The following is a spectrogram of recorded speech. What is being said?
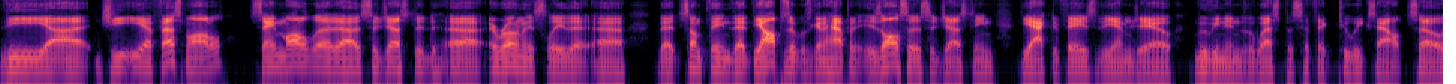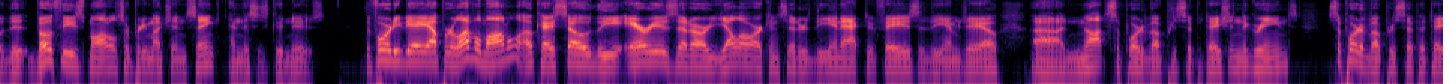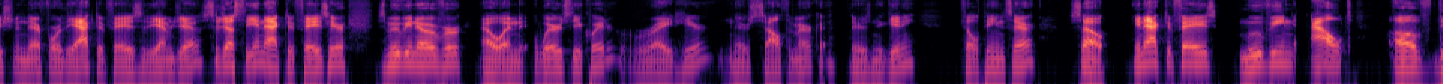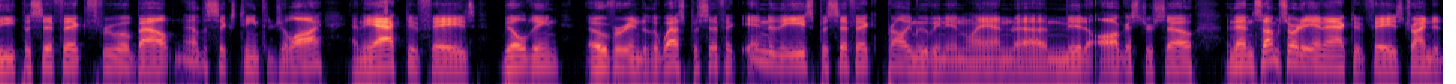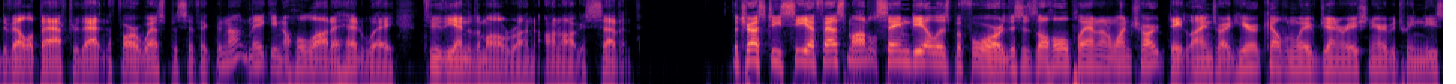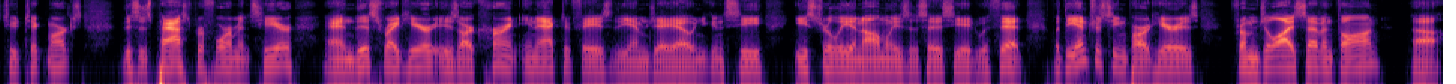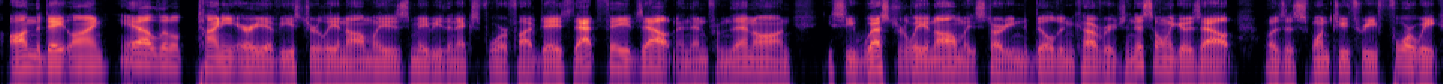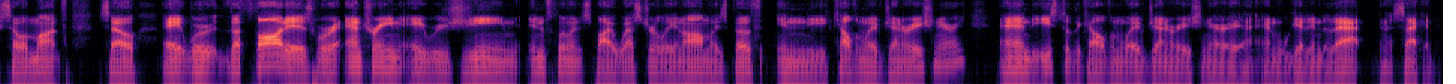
The uh, GEFS model same model that uh, suggested uh, erroneously that uh, that something that the opposite was going to happen is also suggesting the active phase of the MJO moving into the West Pacific two weeks out. So the, both these models are pretty much in sync, and this is good news. The 40 day upper level model, okay, so the areas that are yellow are considered the inactive phase of the MJO, uh, not supportive of precipitation. The greens, supportive of precipitation and therefore the active phase of the MJO suggests the inactive phase here is moving over. Oh, and where's the equator? Right here. There's South America. There's New Guinea, Philippines there. So, inactive phase moving out of the Pacific through about know, the 16th of July, and the active phase building over into the West Pacific, into the East Pacific, probably moving inland uh, mid August or so, and then some sort of inactive phase trying to develop after that in the far West Pacific, but not making a whole lot of headway through the end of the model run on August 7th. The trusty CFS model, same deal as before. This is the whole plan on one chart. Date lines right here. Kelvin wave generation area between these two tick marks. This is past performance here, and this right here is our current inactive phase of the MJO, and you can see easterly anomalies associated with it. But the interesting part here is from July 7th on, uh, on the date line, yeah, a little tiny area of easterly anomalies, maybe the next four or five days. That fades out, and then from then on, you see westerly anomalies starting to build in coverage. And this only goes out, what is this, one, two, three, four weeks, so a month. So a, we're, the thought is we're entering a regime influenced by westerly anomalies, both in the Kelvin wave generation area and east of the Kelvin wave generation area. And we'll get into that in a second.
